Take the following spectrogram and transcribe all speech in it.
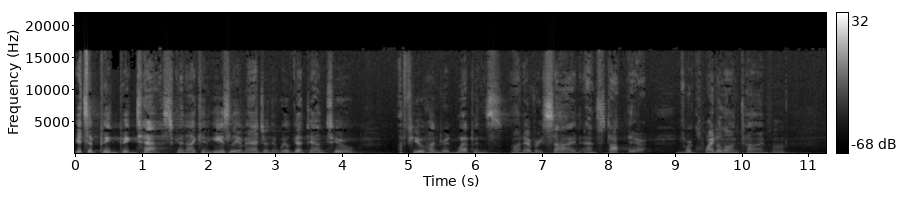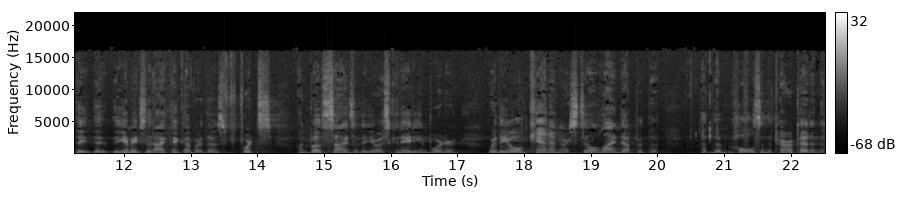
it's a big, big task, and I can easily imagine that we'll get down to a few hundred weapons on every side and stop there mm. for quite a long time. Mm. The, the, the image that I think of are those forts on both sides of the U.S. Canadian border where the old cannon are still lined up at the, at the holes in the parapet and the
